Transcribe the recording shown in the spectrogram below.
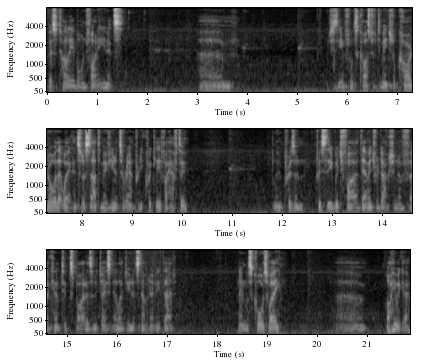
versatile airborne fighter units. Um, which is the influence cost of dimensional corridor. That way I can sort of start to move units around pretty quickly if I have to. Gloom Prism. Increase the Witchfire damage reduction of uh, Canoptek Spyders and adjacent allied units. Now we don't need that. Nameless Causeway. Um, oh, here we go.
